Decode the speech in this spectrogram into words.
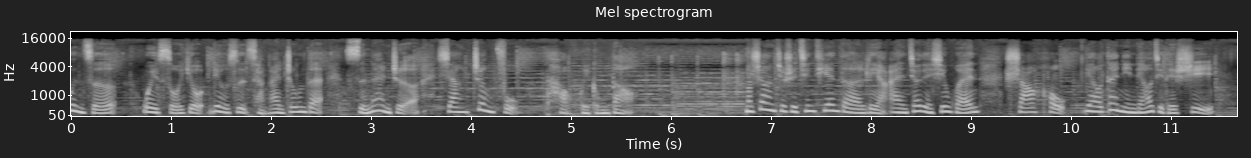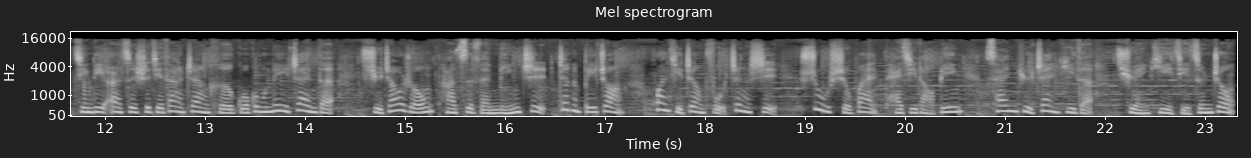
问责，为所有六四惨案中的死难者向政府讨回公道。以上就是今天的两岸焦点新闻。稍后要带您了解的是，经历二次世界大战和国共内战的许昭荣，他自焚明志这样的悲壮，唤起政府正视数十万台籍老兵参与战役的权益及尊重。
